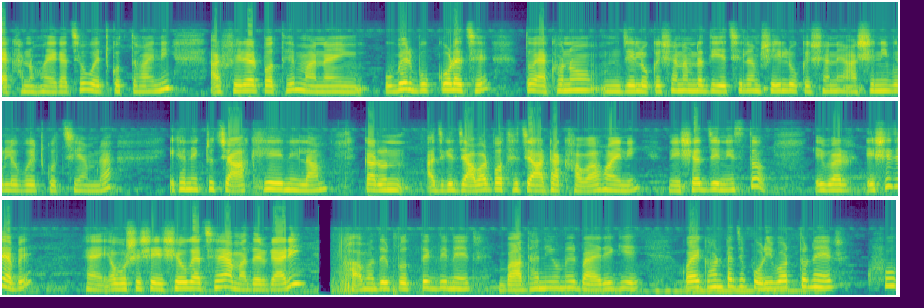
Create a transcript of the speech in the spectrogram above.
দেখানো হয়ে গেছে ওয়েট করতে হয়নি। আর ফেরার পথে মানে উবের বুক করেছে, তো এখনও যে লোকেশন আমরা দিয়েছিলাম, সেই লোকেশানে আসেনি বলে ওয়েট করছি আমরা। এখানে একটু চা খেয়ে নিলাম, কারণ আজকে যাওয়ার পথে চাটা খাওয়া হয়নি, নেশার জিনিস তো। এবার এসে যাবে। হ্যাঁ অবশেষে এসেও গেছে আমাদের গাড়ি। আমাদের প্রত্যেক দিনের বাধা নিয়মের বাইরে গিয়ে কয়েক ঘণ্টা যে পরিবর্তনের খুব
